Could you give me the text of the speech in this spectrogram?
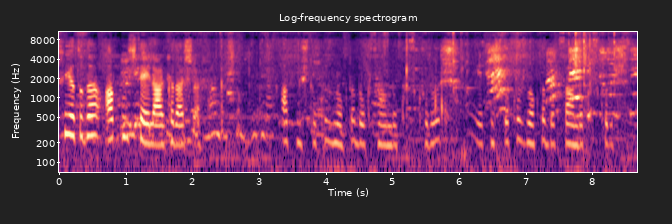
Fiyatı da 60 TL arkadaşlar. 69.99 kuruş. 79.99 kuruş.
